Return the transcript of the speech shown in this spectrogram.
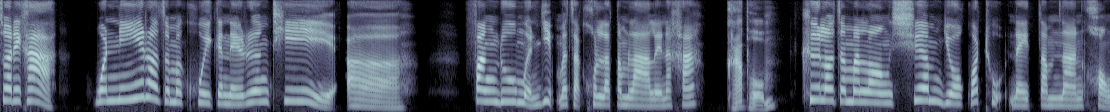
สวัสดีค่ะ วันนี้เราจะมาคุยกันในเรื่องที่เอ่อฟังดูเหมือนหยิบมาจากคนละตำราเลยนะคะ ครับผม คือเราจะมาลองเชื่อมโยกวัตถุในตำนานของ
